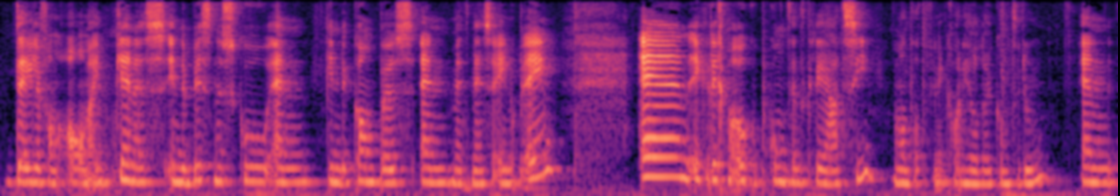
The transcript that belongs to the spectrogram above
delen van al mijn kennis in de business school en in de campus en met mensen één op één. En ik richt me ook op content creatie, want dat vind ik gewoon heel leuk om te doen. En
